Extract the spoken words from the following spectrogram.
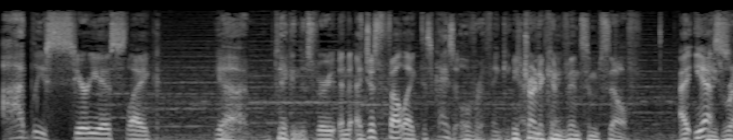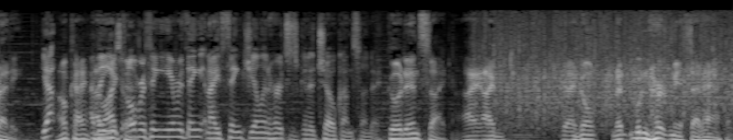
oddly serious like yeah i'm taking this very and i just felt like this guy's overthinking He's trying to everything. convince himself. I, yes He's ready. yeah Okay, i I think like he's that. overthinking everything and i think jalen hurts is going to choke on sunday Good insight. I, I, I don't. That wouldn't hurt me if that happened.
